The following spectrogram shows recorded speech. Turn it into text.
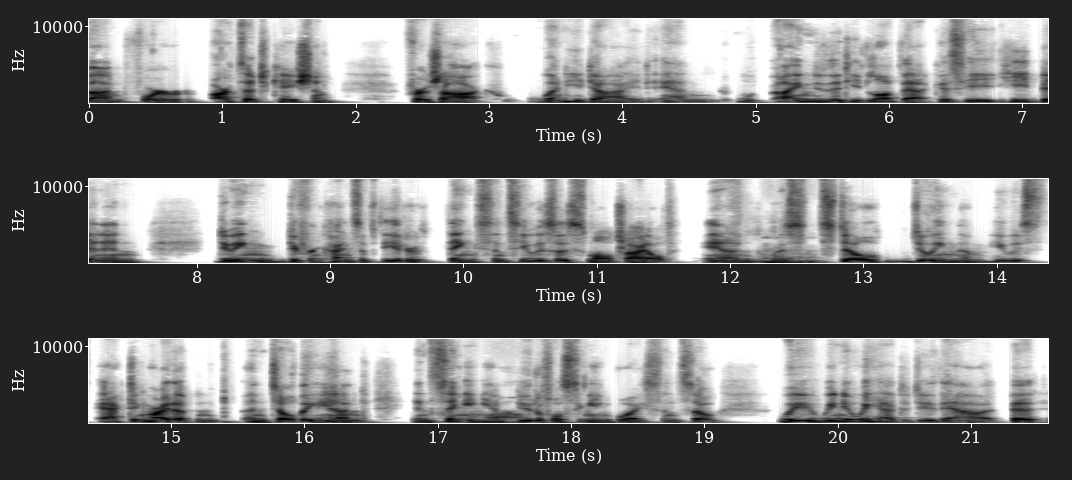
fund for arts education for Jacques when he died and I knew that he'd love that because he he'd been in doing different kinds of theater things since he was a small child and mm. was still doing them. He was acting right up in, until the end and singing. He had beautiful singing voice. And so we we knew we had to do that. But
